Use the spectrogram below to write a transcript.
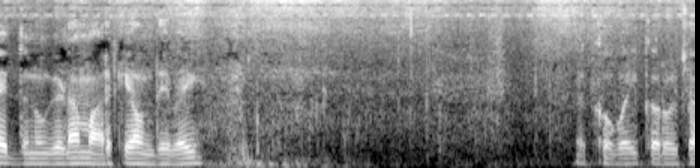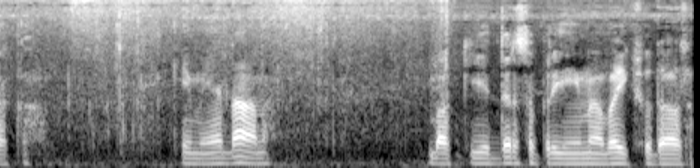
ਇੱਧਰ ਨੂੰ ਗੇੜਾ ਮਾਰ ਕੇ ਆਉਂਦੇ ਬਾਈ। ਦੇਖੋ ਬਾਈ, ਕਰੋ ਚੱਕ ਕਿਵੇਂ ਆ ਧਾਨ? ਬਾਕੀ ਇੱਧਰ ਸੁਪਰੀਮ ਆ ਬਾਈ 110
